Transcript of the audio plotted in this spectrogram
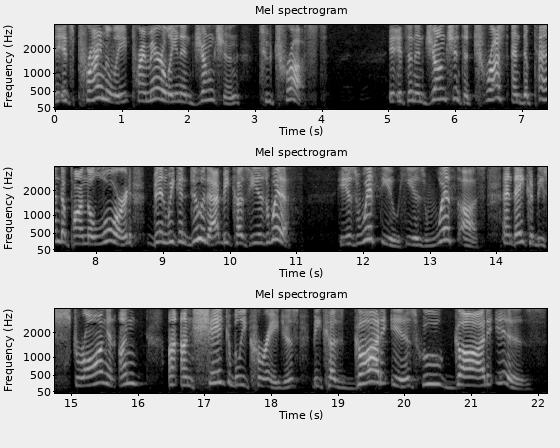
It's primarily, primarily an injunction to trust. It's an injunction to trust and depend upon the Lord, and we can do that because He is with. He is with you. He is with us. And they could be strong and un, unshakably courageous because God is who God is,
